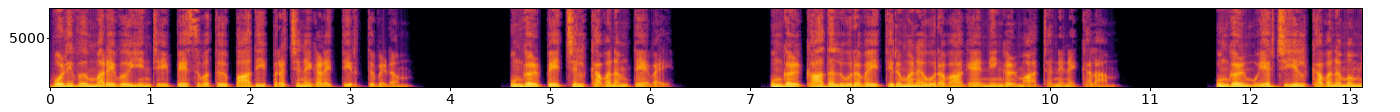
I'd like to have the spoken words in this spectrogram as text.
ஒளிவு மறைவு இன்றி பேசுவது பாதி பிரச்சினைகளைத் தீர்த்துவிடும். உங்கள் பேச்சில் கவனம் தேவை. உங்கள் காதல் உறவை திருமண உறவாக நீங்கள் மாற்ற நினைக்கலாம். உங்கள் முயற்சியில் கவனமும்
